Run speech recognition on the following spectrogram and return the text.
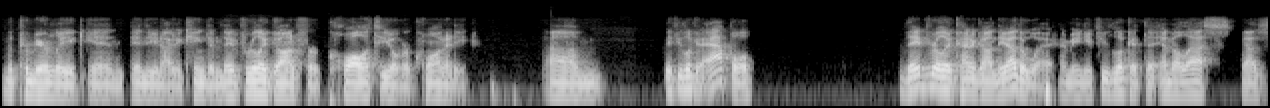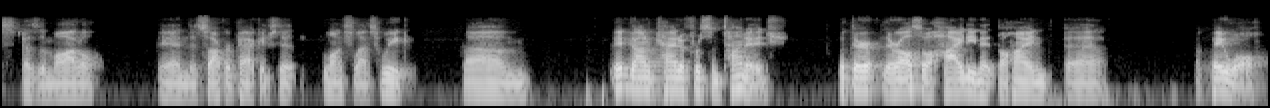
the Premier League in in the United Kingdom. They've really gone for quality over quantity. Um, if you look at Apple, they've really kind of gone the other way. I mean, if you look at the MLS as as the model, and the soccer package that launched last week. Um, they've gone kind of for some tonnage, but they're they're also hiding it behind uh, a paywall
